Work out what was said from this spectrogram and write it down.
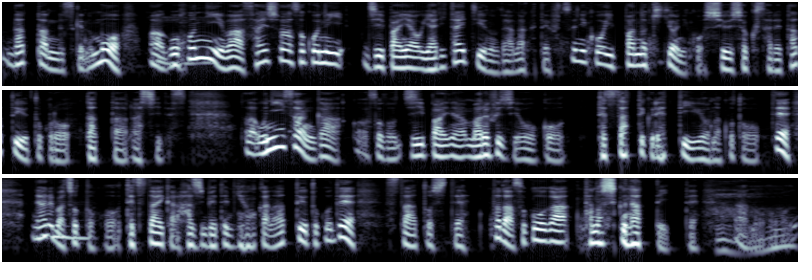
だったんですけども、まあ、ご本人は最初はそこにジーパン屋をやりたいというのではなくて普通にこう一般の企業にこう就職されたというところだったらしいです。ただお兄さんがそのジーパンや丸藤をこう手伝ってくれっていうようなことでであればちょっとこう手伝いから始めてみようかなっていうところでスタートしてただそこが楽しくなっていってあの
